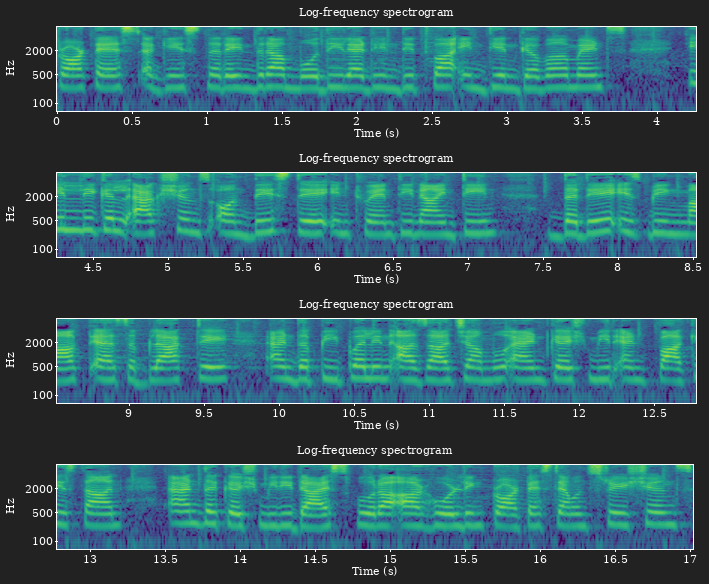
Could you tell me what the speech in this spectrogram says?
protest against Narendra Modi led Hindutva Indian government's illegal actions on this day in twenty nineteen the day is being marked as a black day and the people in Azad Jammu and Kashmir and Pakistan and the Kashmiri diaspora are holding protest demonstrations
